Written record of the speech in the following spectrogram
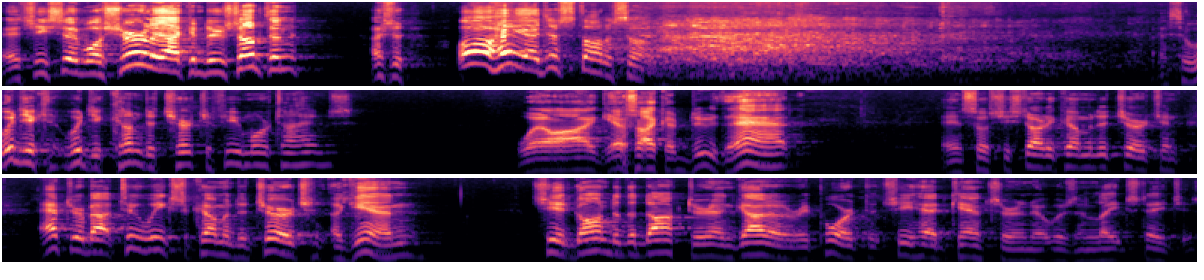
and she said, Well, surely I can do something. I said, Oh, hey, I just thought of something. I said, would you, would you come to church a few more times? Well, I guess I could do that. And so she started coming to church. And after about two weeks of coming to church again, she had gone to the doctor and got a report that she had cancer and it was in late stages.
